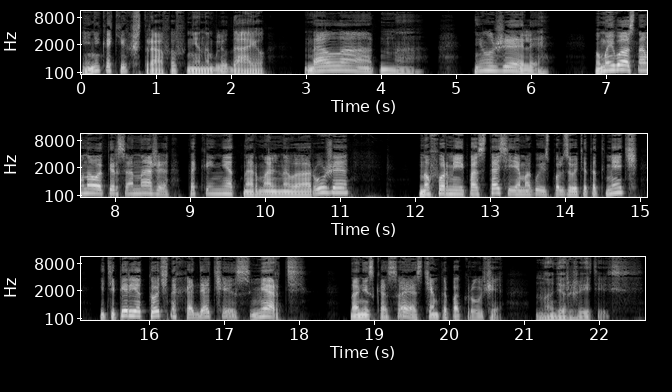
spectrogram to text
И никаких штрафов не наблюдаю. Да ладно. Неужели? У моего основного персонажа так и нет нормального оружия — но в форме ипостаси я могу использовать этот меч, и теперь я точно ходячая смерть. Но не с косой, а с чем-то покруче. Но держитесь.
